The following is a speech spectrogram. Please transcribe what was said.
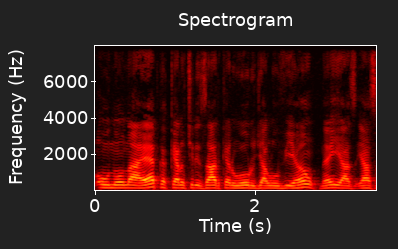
o, na época que era utilizado, que era o ouro de aluvião, né? E as, e as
